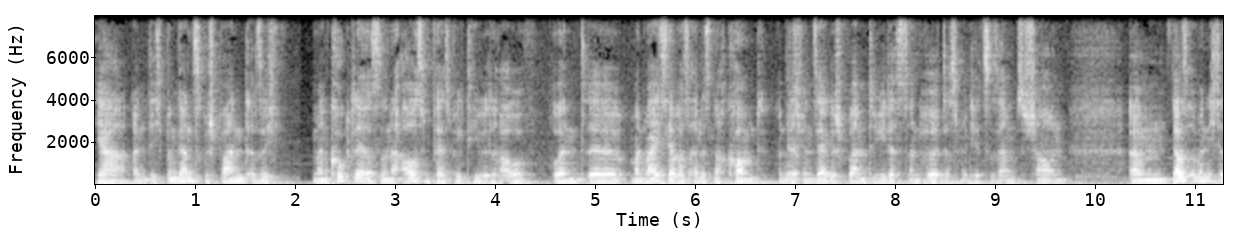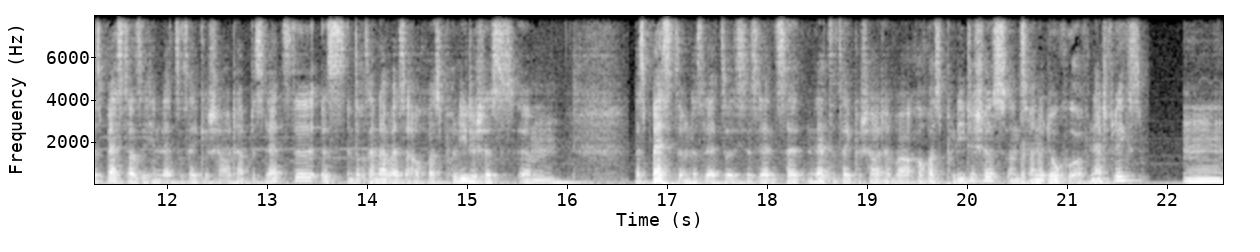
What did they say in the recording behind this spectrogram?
ja, und ich bin ganz gespannt. Also ich, man guckt da aus so einer Außenperspektive drauf und äh, man weiß ja, was alles noch kommt. Und Ja. ich bin sehr gespannt, wie das dann wird, das mit ihr zusammen zu schauen. Ähm, das ist aber nicht das Beste, was ich in letzter Zeit geschaut habe. Das letzte ist interessanterweise auch was Politisches. Ähm, das Beste und das letzte, was ich das letzte Zeit, in letzter Zeit geschaut habe, war auch was Politisches und zwar Mhm. eine Doku auf Netflix. Mm,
